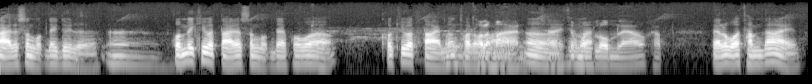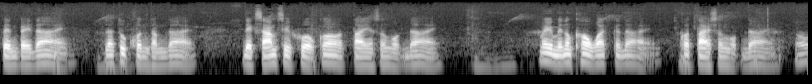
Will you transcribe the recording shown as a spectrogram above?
ตายแล้วสงบได้ด้วยเหรอเออคนไม่คิดว่าตายแล้วสงบได้ เพราะว่าเขาคิดว่าตายมันต้องทรมานนเออใช่จะใช่หไหมมดลมแล้วครับ แต่เราบอกว่าทำได้เป็นไปได้ และทุกคนทำได้ เด็กสามสี่ขวบก็ตายอย่างสงบได้ ไม่จำเป็นต้องเข้าวัดก็ได้ ก็ตายสงบได้แล้ว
